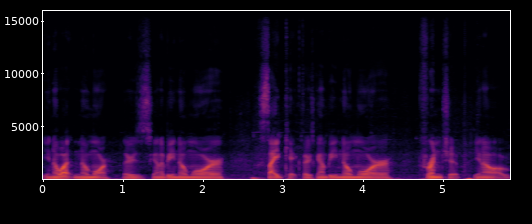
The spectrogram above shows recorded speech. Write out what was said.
you know what, no more. There's gonna be no more sidekick. There's gonna be no more friendship. You know,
